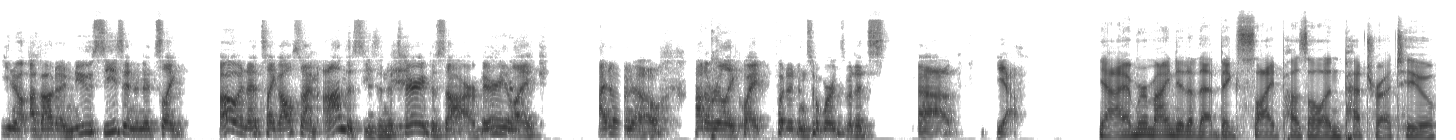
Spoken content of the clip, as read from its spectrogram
you know about a new season and it's like oh and it's like also i'm on the season it's very bizarre very like i don't know how to really quite put it into words but it's uh yeah Yeah, I'm reminded of that big slide puzzle in Petra too.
